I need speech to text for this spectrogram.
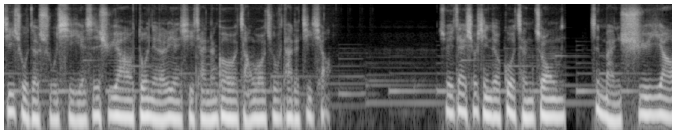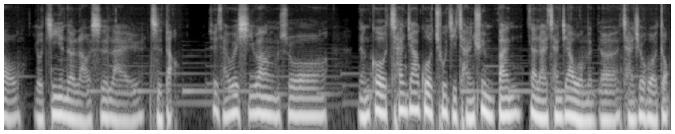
基础的熟悉，也是需要多年的练习才能够掌握住它的技巧。所以在修行的过程中，是蛮需要有经验的老师来指导。所以才会希望说，能够参加过初级禅训班，再来参加我们的禅修活动，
